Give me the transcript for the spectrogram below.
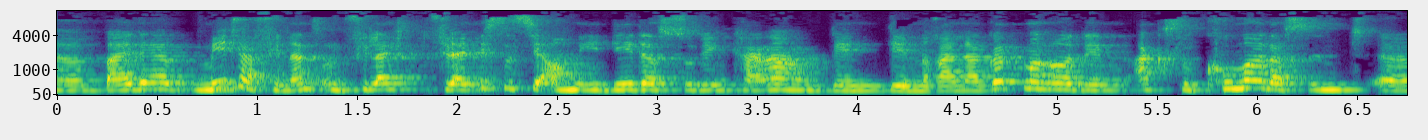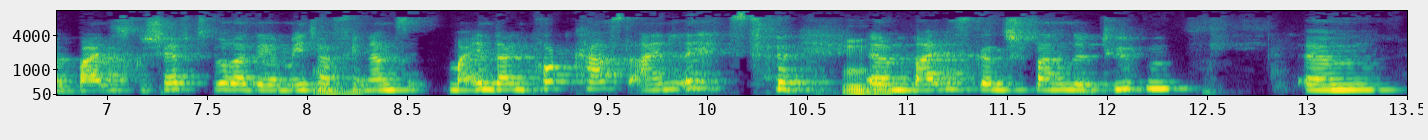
Äh, bei der Metafinanz und vielleicht vielleicht ist es ja auch eine Idee, dass du den keine Ahnung, den den Rainer Göttmann oder den Axel Kummer, das sind äh, beides Geschäftsführer der Metafinanz, mhm. mal in deinen Podcast einlädst. Mhm. Ähm, beides ganz spannende Typen. Ähm,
